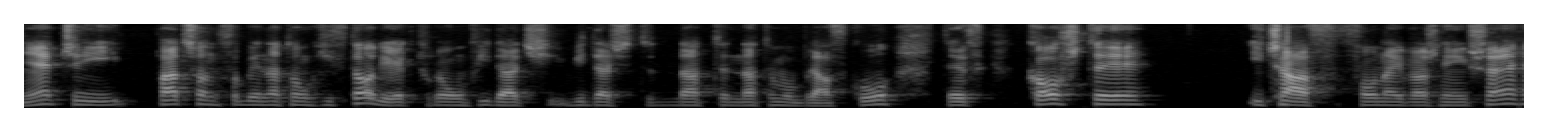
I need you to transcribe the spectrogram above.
Nie? Czyli patrząc sobie na tą historię, którą widać, widać na, tym, na tym obrazku, to jest koszty i czas są najważniejsze.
